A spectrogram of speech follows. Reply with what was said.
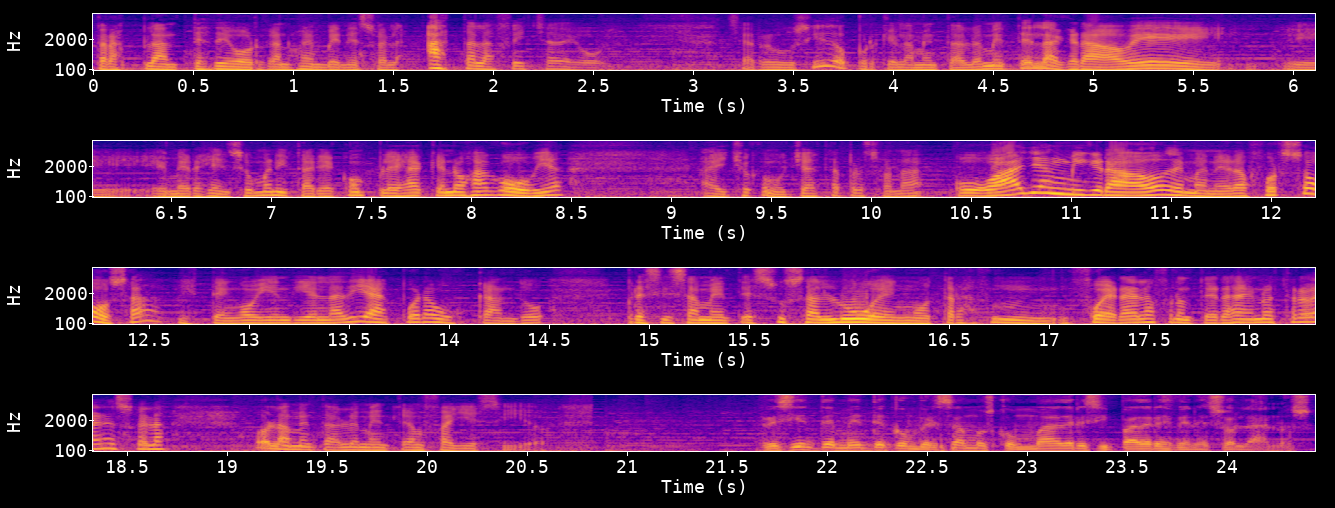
trasplantes de órganos en Venezuela hasta la fecha de hoy. Se ha reducido porque lamentablemente la grave eh, emergencia humanitaria compleja que nos agobia ha hecho que muchas de estas personas o hayan migrado de manera forzosa, estén hoy en día en la diáspora buscando precisamente su salud en otras mm, fuera de las fronteras de nuestra Venezuela o lamentablemente han fallecido. Recientemente conversamos con madres y padres venezolanos.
